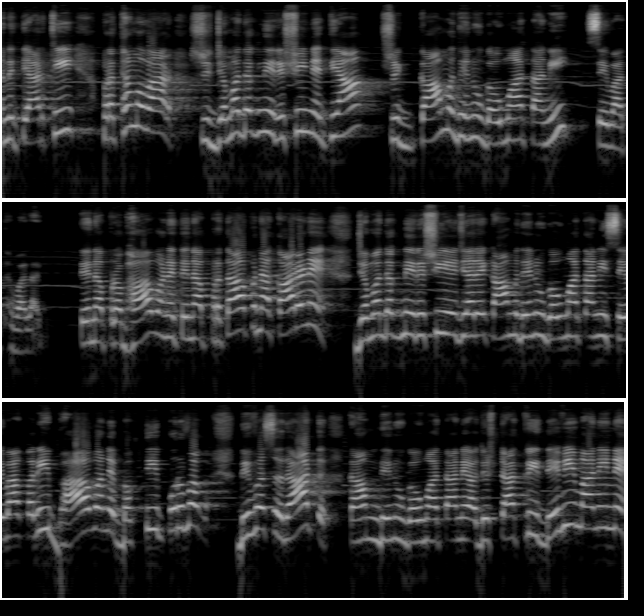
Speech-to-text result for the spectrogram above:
અને ત્યારથી પ્રથમવાર શ્રી જમદગ્નિ ઋષિને ત્યાં શ્રી કામધેનુ ગૌમાતાની સેવા થવા લાગી. તેના પ્રભાવ અને તેના પ્રતાપના કારણે જમદગ્નિ ઋષિએ જ્યારે કામધેનુ ગૌમાતાની સેવા કરી, ભાવ અને ભક્તિપૂર્વક દિવસ રાત કામધેનુ ગૌમાતાને અધિષ્ઠાત્રી દેવી માનીને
